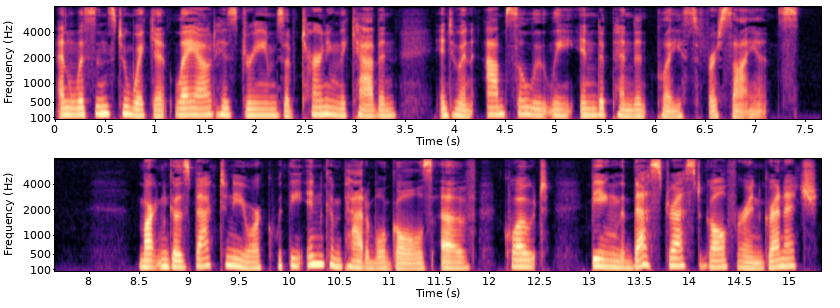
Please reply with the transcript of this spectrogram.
and listens to Wickett lay out his dreams of turning the cabin into an absolutely independent place for science. Martin goes back to New York with the incompatible goals of, quote, being the best dressed golfer in Greenwich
